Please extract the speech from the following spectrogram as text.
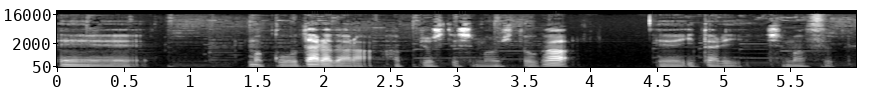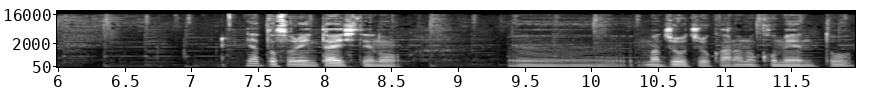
えー、まあ、こうダラダラ発表してしまう人が、えいたりします。であとそれに対してのうーん、まあ、上長からのコメント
